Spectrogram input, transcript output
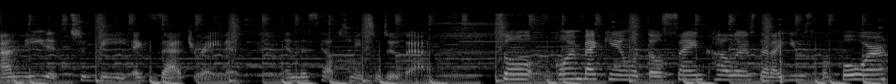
I need it to be exaggerated and this helps me to do that so going back in with those same colors that I used before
